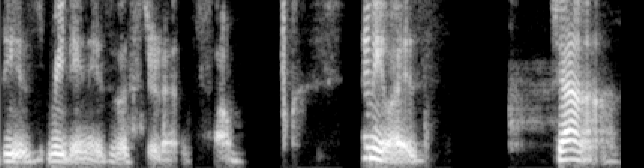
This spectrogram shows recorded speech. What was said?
these reading these with students. So, anyways, Jenna.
